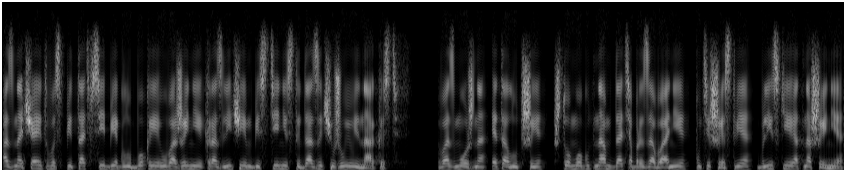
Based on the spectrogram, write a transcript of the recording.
означает воспитать в себе глубокое уважение к различиям без тени стыда за чужую инакость. Возможно, это лучшее, что могут нам дать образование, путешествия, близкие отношения.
